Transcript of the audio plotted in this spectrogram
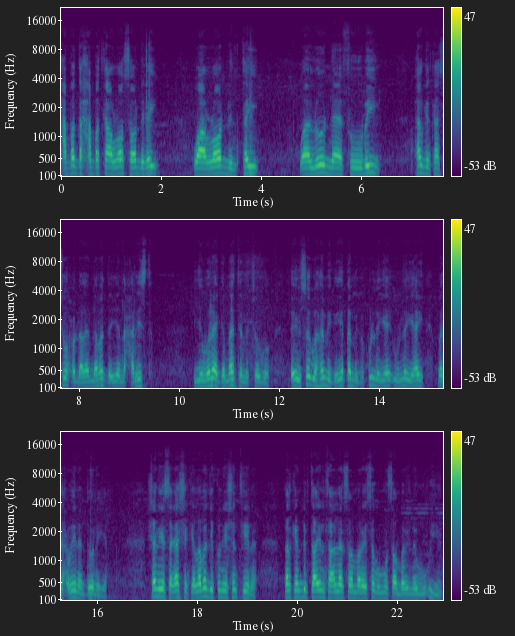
xabadda xabadkaa loo soo dhigay waa loo dhintay waa loo naafoobay. Halgankaasi wuxuu dhalay nabadda iyo naxariista iyo wanaagga maanta la joogo ee isagu hamiga iyo qamiga ku leeyahay uu leeyahay madaxweynaan doonaya. Shan iyo sagaashankii labadii kun iyo shantiina dalkan dhibtaa intaa leeg soo maray isagu muu soo marina wuu u yimi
